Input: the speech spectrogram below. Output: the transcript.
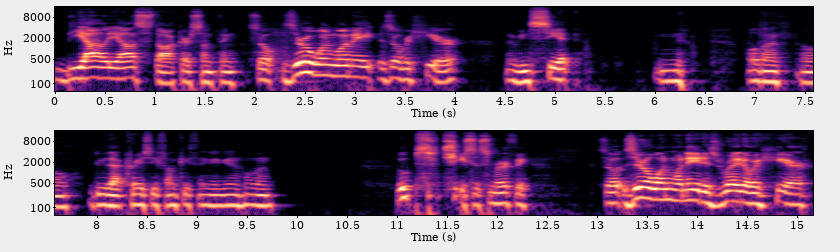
Bialystok or something. So 0118 is over here. You can see it. Hold on. I'll do that crazy funky thing again. Hold on. Oops. Jesus Murphy. So 0118 is right over here.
